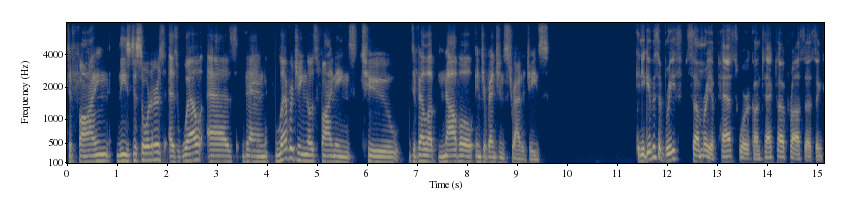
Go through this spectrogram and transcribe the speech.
define these disorders, as well as then leveraging those findings to develop novel intervention strategies. Can you give us a brief summary of past work on tactile processing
